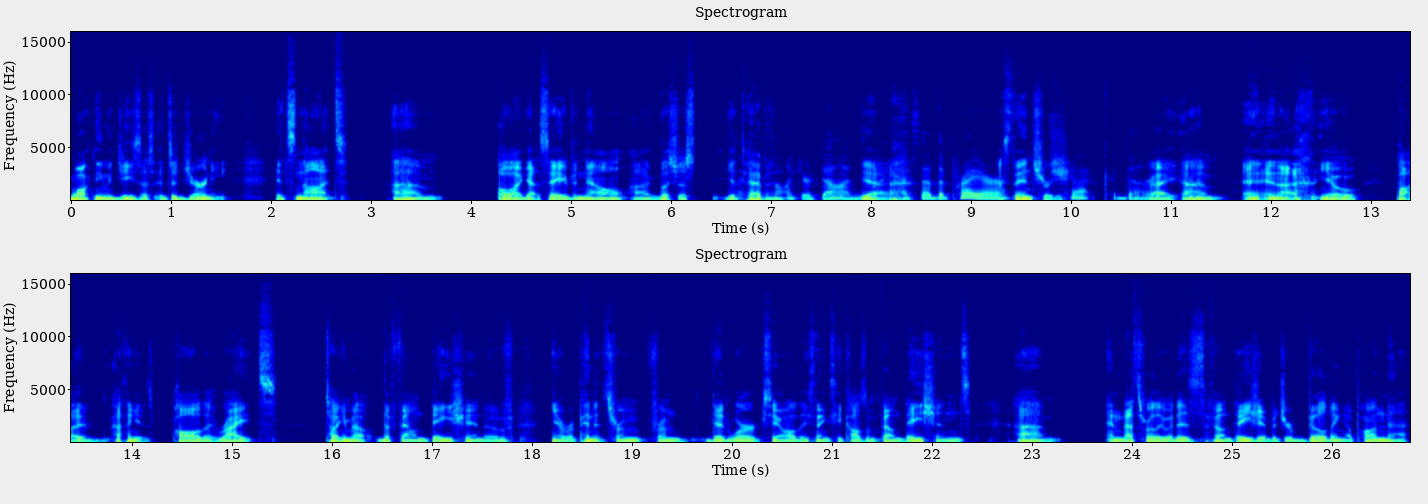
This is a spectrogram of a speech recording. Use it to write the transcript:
walking with Jesus, it's a journey. It's not. um Oh, I got saved, and now uh, let's just get to heaven. It's not like you're done. Yeah. Like I said the prayer. That's the entry. Check done. right um and and uh, you know paul i think it's paul that writes talking about the foundation of you know repentance from from dead works you know all these things he calls them foundations um and that's really what it is the foundation but you're building upon that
